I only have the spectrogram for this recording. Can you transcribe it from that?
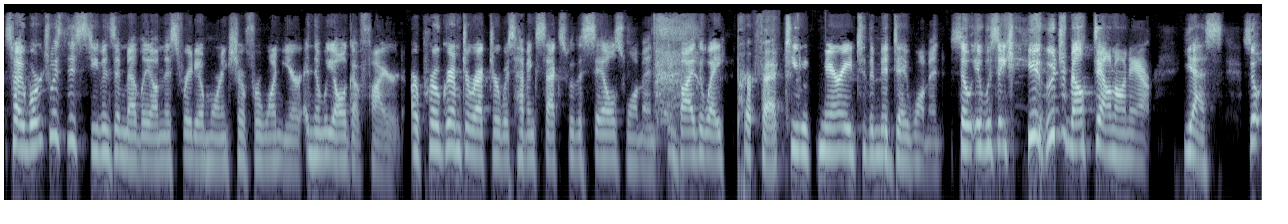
So I worked with this Stevens and Medley on this radio morning show for one year, and then we all got fired. Our program director was having sex with a saleswoman, and by the way, perfect. He was married to the midday woman, so it was a huge meltdown on air. Yes. So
